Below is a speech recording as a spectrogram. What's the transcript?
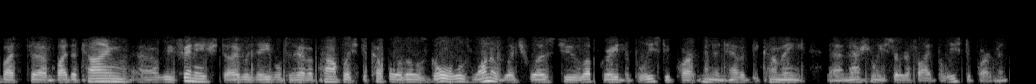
But uh, by the time uh, we finished, I was able to have accomplished a couple of those goals, one of which was to upgrade the police department and have it become a uh, nationally certified police department,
